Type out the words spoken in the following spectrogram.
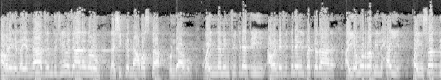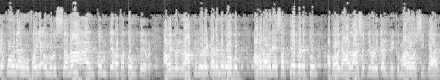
അവിടെയുള്ള എല്ലാ ജന്തു ജീവജാലങ്ങളും നശിക്കുന്ന അവസ്ഥ ഉണ്ടാകും. വൈന്ന മിൻ ഫിത്നതിഹി അവന്റെ ഫിത്നയിൽപ്പെട്ടതാണ്. അയ്യമുറ ഹൈ ഹയ്യ് ഫയുസദ്ദിഖൂനഹു ഫയഅമുറു السماء അൻ തുംതിറ ഫതുംതിർ അവൻ ഒരു നാട്ടിലൂടെ കടന്നു പോകും അവർ അവനെ സത്യപ്പെടുത്തും. അപ്പൊ അവൻ ആകാശത്തിനോട് കൽപ്പിക്കും മഴ വർഷിക്കാൻ.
